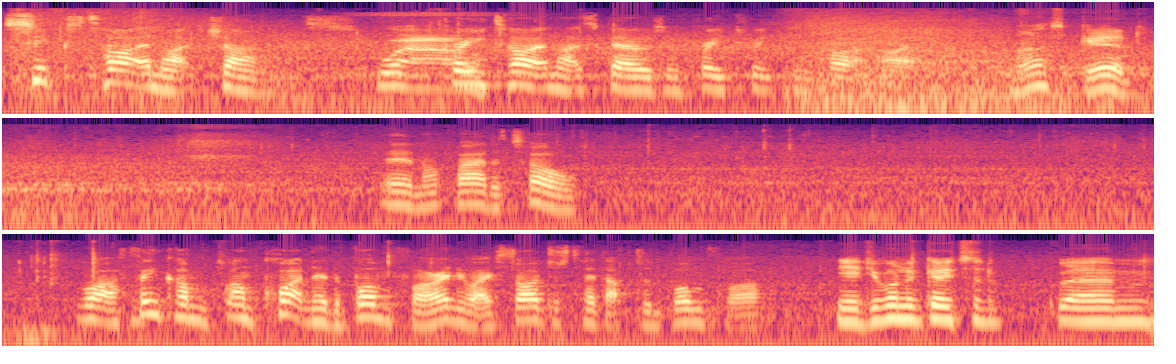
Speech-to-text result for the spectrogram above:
Six Titanite chunks. Wow. Three Titanite scales and three twinkling Titanite. That's good. Yeah, not bad at all. Well, I think I'm I'm quite near the bonfire anyway, so I'll just head up to the bonfire. Yeah, do you want to go to the um?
